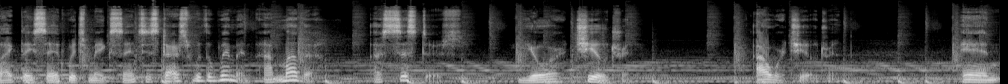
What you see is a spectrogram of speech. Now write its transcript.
like they said, which makes sense, it starts with the women, our mother, our sisters, your children, our children. And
